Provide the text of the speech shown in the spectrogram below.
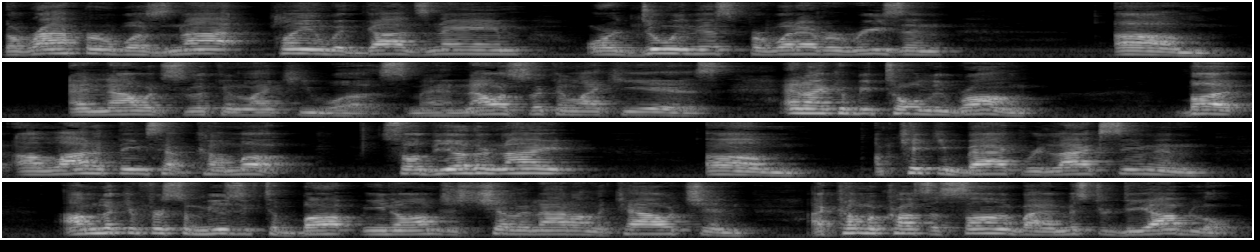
the rapper was not playing with God's name or doing this for whatever reason. Um, and now it's looking like he was, man. Now it's looking like he is. And I could be totally wrong. But a lot of things have come up. So the other night, um, I'm kicking back, relaxing, and I'm looking for some music to bump. You know, I'm just chilling out on the couch and I come across a song by a Mr. Diablo.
